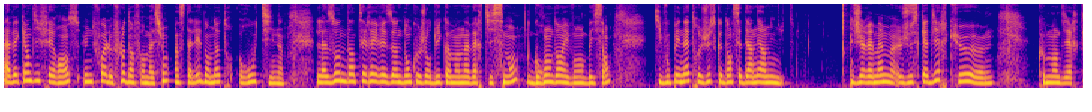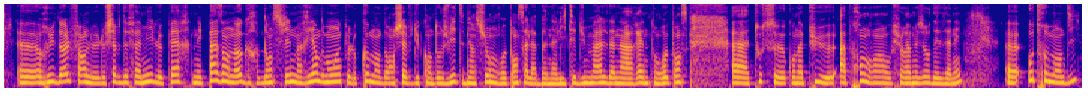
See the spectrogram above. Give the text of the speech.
avec indifférence une fois le flot d'informations installé dans notre routine. La zone d'intérêt résonne donc aujourd'hui comme un avertissement, grondant et vomissant, qui vous pénètre jusque dans ces dernières minutes. J'irais même jusqu'à dire que euh, comment dire, euh, Rudolf, hein, le, chef de famille, le père, n'est pas un ogre dans ce film, rien de moins que le commandant en chef du camp d'Auschwitz. Bien sûr, on repense à la banalité du mal d'Anna Arendt, on repense à tout ce qu'on a pu euh, apprendre hein, au fur et à mesure des années. Euh, autrement dit,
